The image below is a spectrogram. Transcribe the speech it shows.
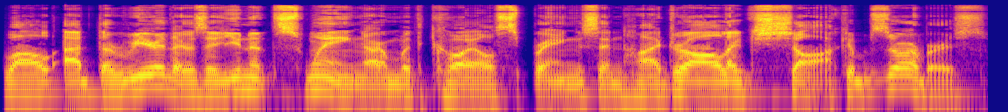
while at the rear there's a unit swing arm with coil springs and hydraulic shock absorbers.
